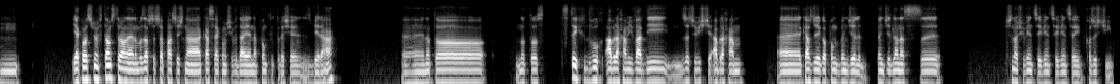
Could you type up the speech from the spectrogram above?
Mm. Jak patrzymy w tą stronę, no bo zawsze trzeba patrzeć na kasę, jaką się wydaje, na punkty, które się zbiera, e, no to no to z tych dwóch, Abraham i Wardi, rzeczywiście Abraham, e, każdy jego punkt będzie, będzie dla nas e, przynosił więcej, więcej, więcej korzyści.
